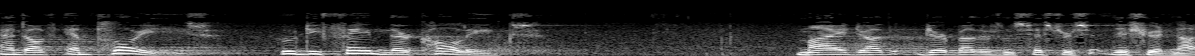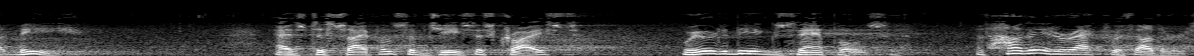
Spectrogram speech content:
and of employees who defame their colleagues. My dear brothers and sisters, this should not be. As disciples of Jesus Christ, we are to be examples of how to interact with others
